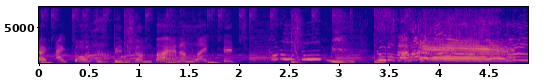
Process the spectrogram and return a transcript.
like I told this bitch come by and I'm like, bitch, you don't know me. You don't know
